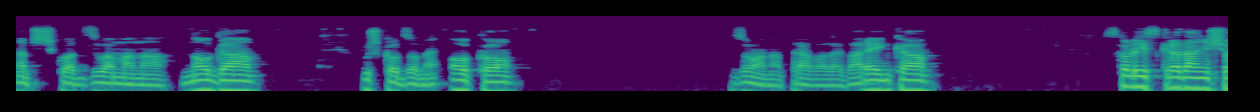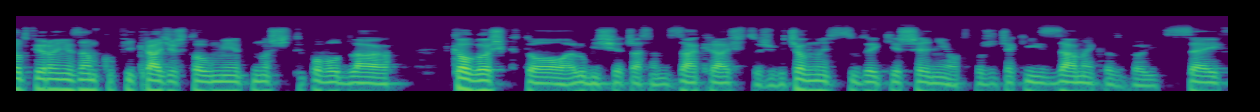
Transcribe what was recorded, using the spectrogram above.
na przykład złamana noga, uszkodzone oko, złamana prawa, lewa ręka. Z kolei skradanie się, otwieranie zamków i kradzież to umiejętności typowo dla kogoś, kto lubi się czasem zakraść, coś wyciągnąć z cudzej kieszeni, otworzyć jakiś zamek, rozbroić safe.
